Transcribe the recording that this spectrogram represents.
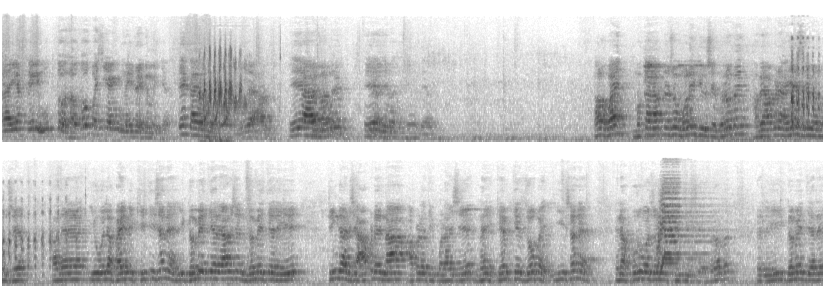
આ એક થેલી મૂકતો જાવ તો પછી આવીને લઈ જાય ગમે ત્યાં એ કાંઈ વાંધો એ હારું. એ આવે જય બરોબર? માતાજી. એ જય માતાજી, જય માતાજી. હાલો ભાઈ મકાન આપણે જો મળી ગયું છે બરોબર હવે આપણે અહીંયા જ રહેવાનું છે અને એ ઓલા ભાઈની ખેતી છે ને એ ગમે ત્યારે આવશે ને ગમે ત્યારે એ ટીંગાડ છે આપણે ના આપણાથી પડાય છે, નહીં. કેમ કે જો ભાઈ એ છે ને, એના પૂર્વજોની સ્થિતિ છે, બરાબર? એટલે એ ગમે ત્યારે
